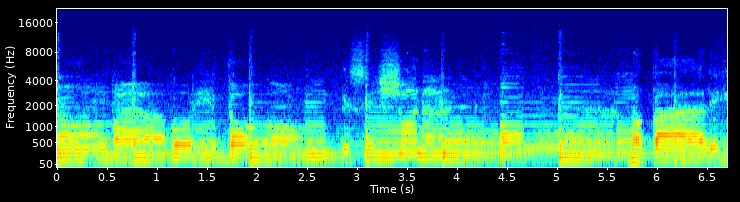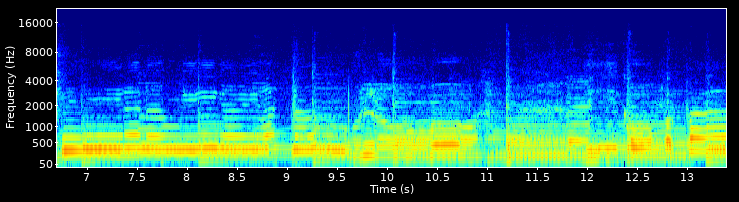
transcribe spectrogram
Ikaw ang paborito kong desisyonan Mapaligiran ng ingay at ng gulo. Di ko pagpapalit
